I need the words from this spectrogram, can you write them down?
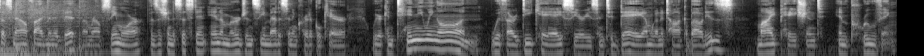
Is Now, 5 Minute Bit. I'm Ralph Seymour, physician assistant in emergency medicine and critical care. We are continuing on with our DKA series, and today I'm going to talk about is my patient improving?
